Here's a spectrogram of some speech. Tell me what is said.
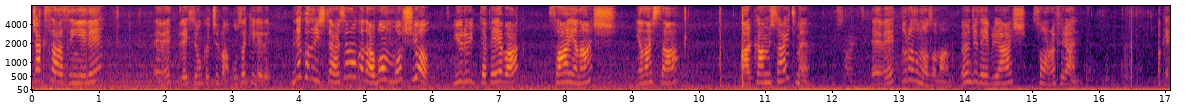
Çak sağ sinyali. Evet direksiyon kaçırma. Uzak ileri. Ne kadar istersen o kadar. Bomboş yol. Yürü tepeye bak. Sağ yanaş. Yanaş sağ. Arkan müsait mi? Müsait. Evet duralım o zaman. Önce debriyaj sonra fren. Okey.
